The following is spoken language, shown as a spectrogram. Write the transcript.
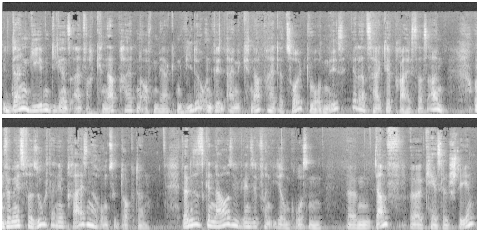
dann geben die ganz einfach Knappheiten auf Märkten wieder. Und wenn eine Knappheit erzeugt worden ist, ja, dann zeigt der Preis das an. Und wenn man jetzt versucht, an den Preisen herumzudoktern, dann ist es genauso, wie wenn Sie von Ihrem großen ähm, Dampfkessel stehen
